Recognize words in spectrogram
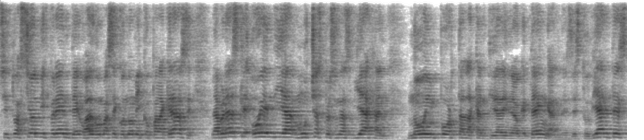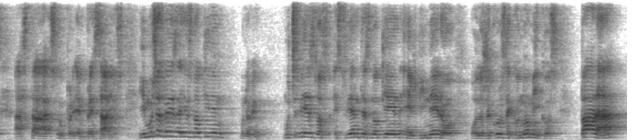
situación diferente o algo más económico para quedarse. La verdad es que hoy en día muchas personas viajan, no importa la cantidad de dinero que tengan, desde estudiantes hasta super empresarios. Y muchas veces ellos no tienen, bueno bien, muchas veces los estudiantes no tienen el dinero o los recursos económicos para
